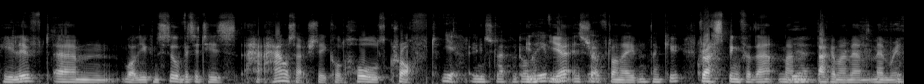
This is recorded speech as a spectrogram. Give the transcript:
He lived, um, well, you can still visit his h- house actually, called Hall's Croft. Yeah, in Stratford on Avon. yeah, in Stratford on Avon. Thank you. Grasping for that, my, Yeah. back of my mem- memory.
